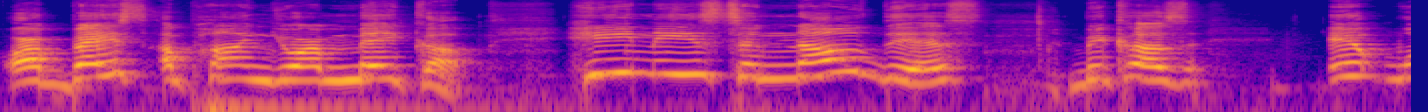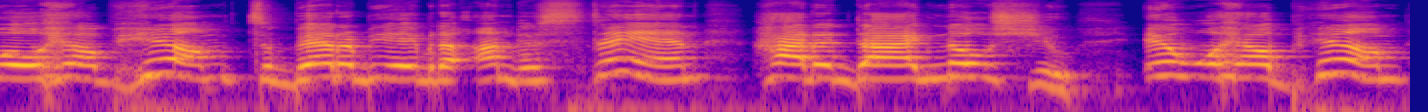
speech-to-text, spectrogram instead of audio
or based upon your makeup. He needs to know this because it will help him to better be able to understand how to diagnose you. It will help him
